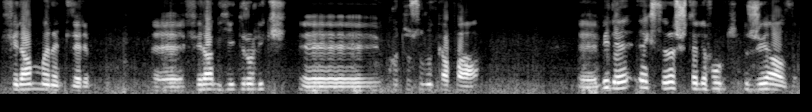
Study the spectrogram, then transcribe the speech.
Fren manetlerim, e, fren hidrolik e, kutusunun kapağı, e, bir de ekstra şu telefon tutucuyu aldım.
